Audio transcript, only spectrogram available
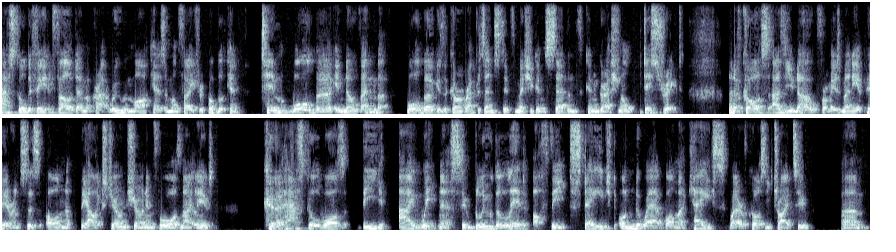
Haskell defeated fellow Democrat Ruben Marquez and will face Republican Tim Walberg in November. Walberg is the current representative for Michigan's 7th congressional district. And of course, as you know from his many appearances on the Alex Jones show and InfoWars Nightly News, Kurt Haskell was the eyewitness who blew the lid off the staged underwear bomber case, where, of course, he tried to, um,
